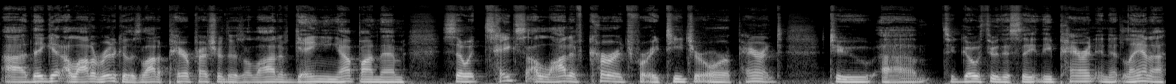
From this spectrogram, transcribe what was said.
Uh, they get a lot of ridicule. There's a lot of peer pressure. There's a lot of ganging up on them. So it takes a lot of courage for a teacher or a parent to um, to go through this. The, the parent in Atlanta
